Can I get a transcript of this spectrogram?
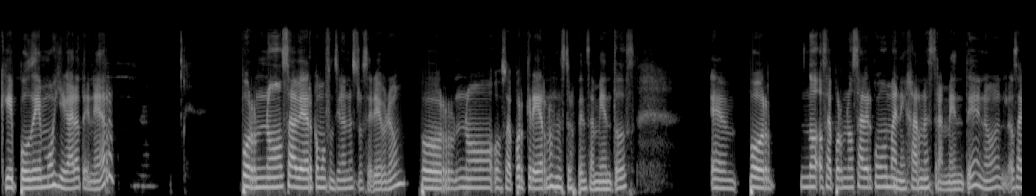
que podemos llegar a tener por no saber cómo funciona nuestro cerebro, por no, o sea, por creernos nuestros pensamientos, em, por no, o sea, por no saber cómo manejar nuestra mente, ¿no? O sea,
